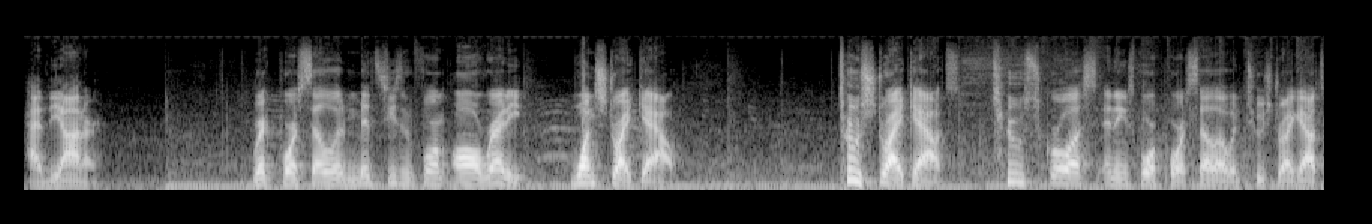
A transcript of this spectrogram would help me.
had the honor. Rick Porcello in midseason form already. One strikeout. Two strikeouts two scoreless innings for Porcello and two strikeouts,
